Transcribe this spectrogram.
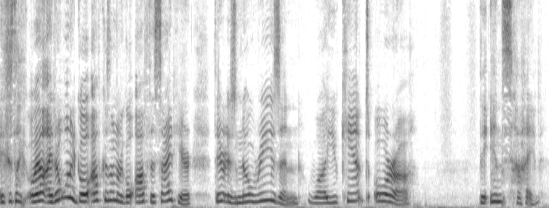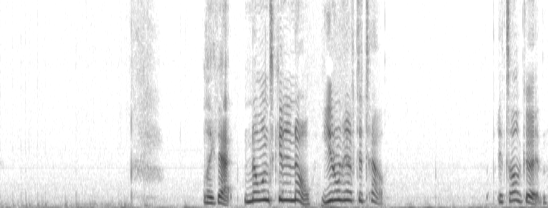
it's like well i don't want to go off because i'm going to go off the side here there is no reason why you can't aura the inside like that. No one's gonna know. You don't have to tell. It's all good.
